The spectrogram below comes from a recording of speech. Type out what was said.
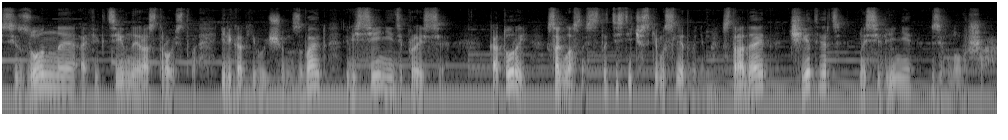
сезонное аффективное расстройство, или, как его еще называют, весенняя депрессия, которой, согласно статистическим исследованиям, страдает четверть населения земного шара.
